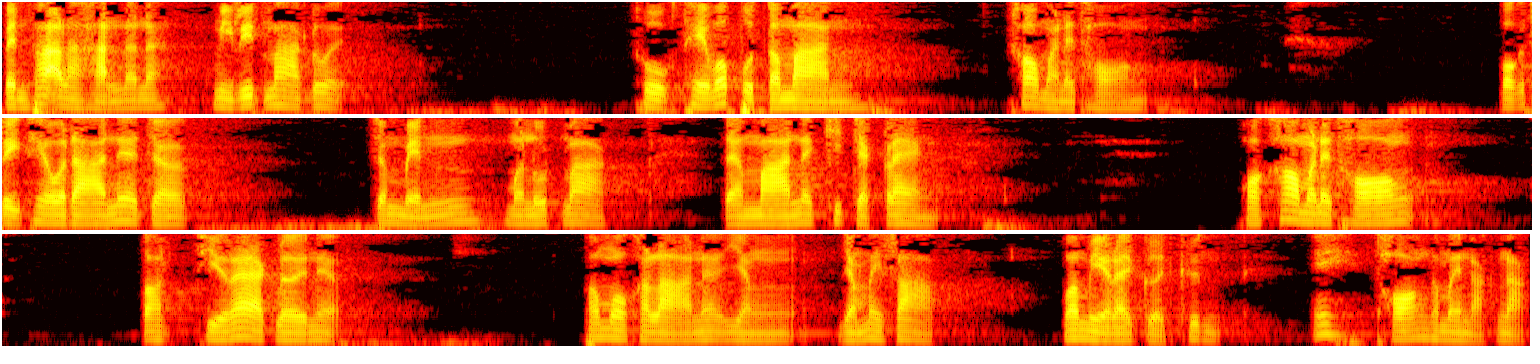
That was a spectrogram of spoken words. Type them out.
เป็นพระอรหันต์แล้วนะมีฤทธิ์มากด้วย ถูกเทวปุตตมานเข้ามาในท้อง ปกติเทวดาเนี่ยจะจะเหม็นมนุษย์มาก แต่มาเนี่ยคิดจะแกล้ง พอเข้ามาในท้อง ตอนทีแรกเลยเนี่ย พระโมคคัลลาเนี่ยยังยังไม่ทราบว่ามีอะไรเกิดขึ้น เอ๊ะ ท้องทำไมหนัก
